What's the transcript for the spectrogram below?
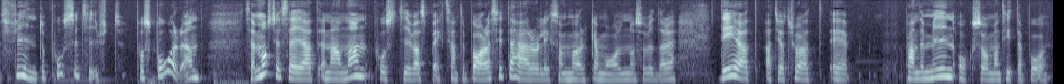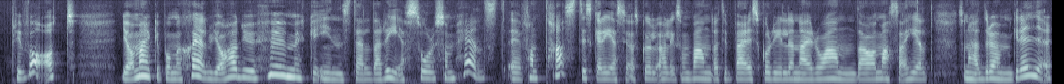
fint och positivt på spåren. Sen måste jag säga att en annan positiv aspekt, så att inte bara sitta här och liksom mörka moln och så vidare. Det är att, att jag tror att eh, pandemin också, om man tittar på privat. Jag märker på mig själv, jag hade ju hur mycket inställda resor som helst. Eh, fantastiska resor. Jag skulle ha liksom vandrat till bergsgorillorna i Rwanda och en massa helt sådana här drömgrejer.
